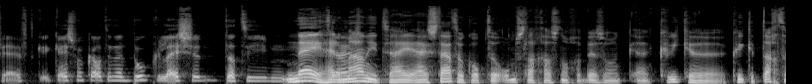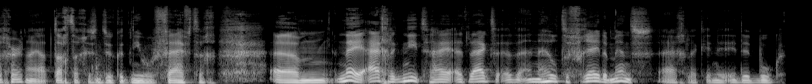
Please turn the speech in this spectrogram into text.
heeft Kees van Koot in het boek, lees je dat hij... Nee, helemaal niet. Hij, hij staat ook op de omslag als nog best wel een, een kwieke, kwieke tachtiger. Nou ja, 80 is natuurlijk het nieuwe 50. Um, nee, eigenlijk niet. Hij, het lijkt een heel tevreden mens eigenlijk in, in dit boek.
